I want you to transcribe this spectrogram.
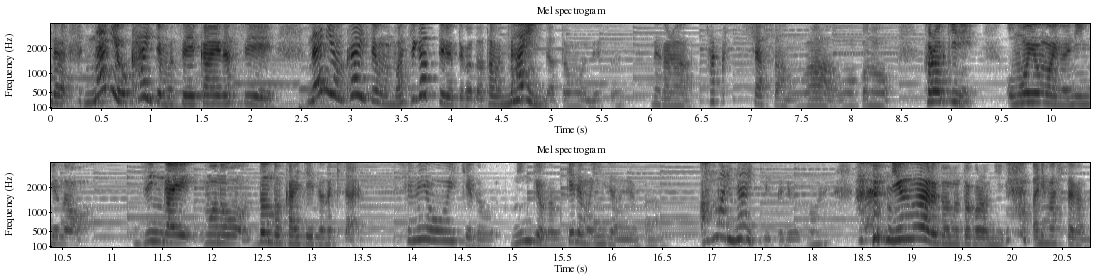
だから何を書いても正解だし、何を書いても間違ってるってことは多分ないんだと思うんです。だから作者さんはもうこの、これを機に思い思いの人魚の人外ものをどんどん書いていただきたい。攻め多いけど人魚が受けでもいいんじゃないのかな。あんまりないって言ったけど、ごめん。ニューワールドのところにありましたが、はい。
